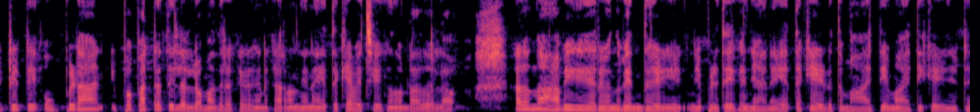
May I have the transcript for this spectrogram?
ഇട്ടിട്ട് ഉപ്പിടാൻ ഇപ്പം പറ്റത്തില്ലല്ലോ മധുരക്കിഴങ്ങിന്. കാരണം ഞാൻ ഏത്തയ്ക്ക വെച്ചേക്കുന്നതുകൊണ്ട് അതുമല്ല അതൊന്ന് ആവി കയറി ഒന്ന് വെന്ത് കഴിഞ്ഞപ്പോഴത്തേക്ക് ഞാൻ ഏത്തക്ക എടുത്ത് മാറ്റി മാറ്റി കഴിഞ്ഞിട്ട്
